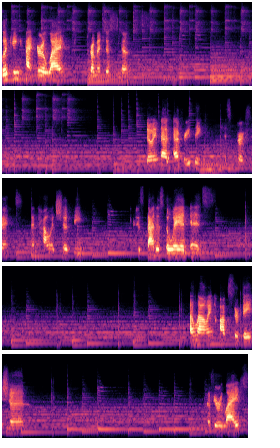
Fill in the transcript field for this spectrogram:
looking at your life from a distance. Knowing that everything is perfect and how it should be, because that is the way it is. Allowing observation of your life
